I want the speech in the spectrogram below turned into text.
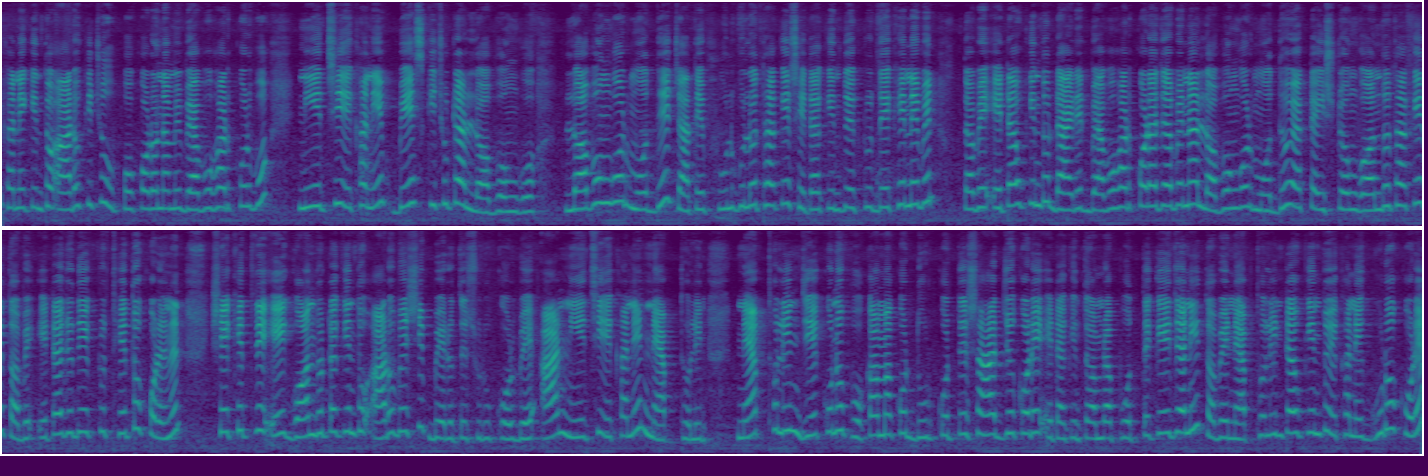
এখানে কিন্তু আরও কিছু উপকরণ আমি ব্যবহার করব। নিয়েছি এখানে বেশ কিছুটা লবঙ্গ। লবঙ্গর মধ্যে যাতে ফুলগুলো থাকে, সেটা কিন্তু একটু দেখে নেবেন। তবে এটাও কিন্তু ডাইরেক্ট ব্যবহার করা যাবে না, লবঙ্গর মধ্যেও একটা স্ট্রং গন্ধ থাকে। তবে এটা যদি একটু থেতো করে নেন, সেক্ষেত্রে এই গন্ধটা কিন্তু আরও বেশি বেরোতে শুরু করবে। আর নিয়েছি এখানে ন্যাপথলিন। ন্যাপথলিন যে কোনো পোকামাকড় দূর করতে সাহায্য করে, এটা কিন্তু আমরা প্রত্যেকেই জানি। তবে ন্যাপথলিনটাও কিন্তু এখানে গুঁড়ো করে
